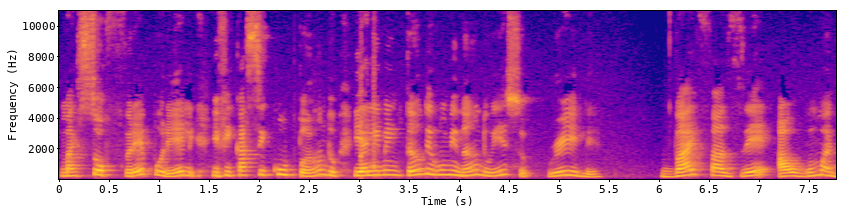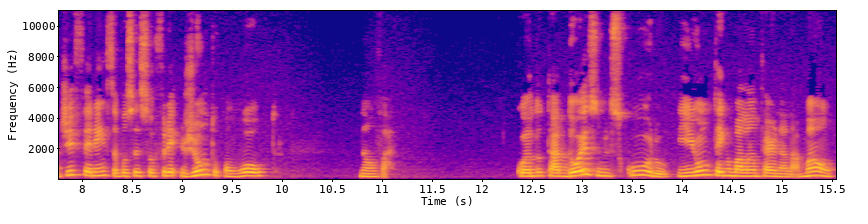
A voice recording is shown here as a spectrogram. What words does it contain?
mas sofrer por ele e ficar se culpando e alimentando e ruminando isso, really? Vai fazer alguma diferença você sofrer junto com o outro? Não vai. Quando tá dois no escuro e um tem uma lanterna na mão,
